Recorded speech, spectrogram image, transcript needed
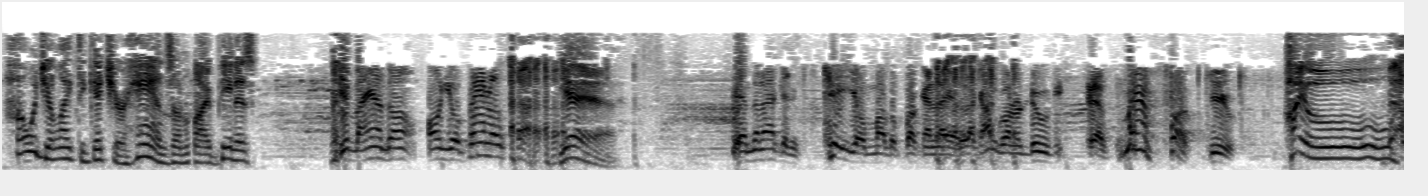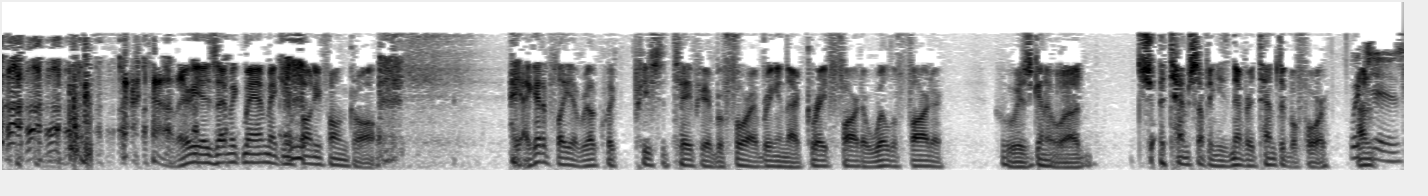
How would you like to get your hands on my penis? Get my hands on, on your penis? Yeah. And then I can kill your motherfucking ass like I'm going to do. Uh, man, fuck you. Hi-oh. there he is, Ed McMahon, making a phony phone call. Hey, I got to play a real quick piece of tape here before I bring in that great farter, Will the Farter, who is going to uh, attempt something he's never attempted before. Which Um, is?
